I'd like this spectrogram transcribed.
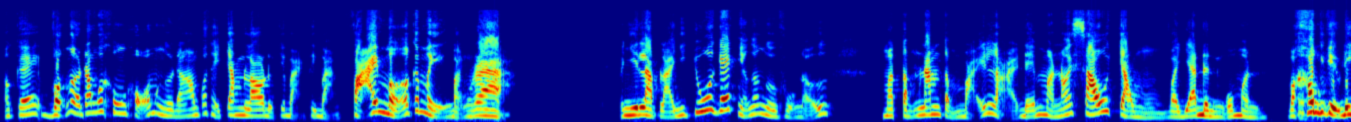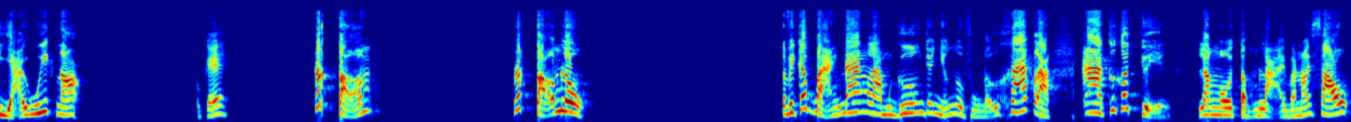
ok? Vẫn ở trong cái khuôn khổ mà người đàn ông có thể chăm lo được cho bạn thì bạn phải mở cái miệng bạn ra. Và như lặp lại như chúa ghét những cái người phụ nữ mà tầm năm, tầm bảy lại để mà nói xấu chồng và gia đình của mình và không chịu đi giải quyết nó. Ok? Rất tởm. Rất tởm luôn tại vì các bạn đang làm gương cho những người phụ nữ khác là à cứ có chuyện là ngồi tụm lại và nói xấu.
